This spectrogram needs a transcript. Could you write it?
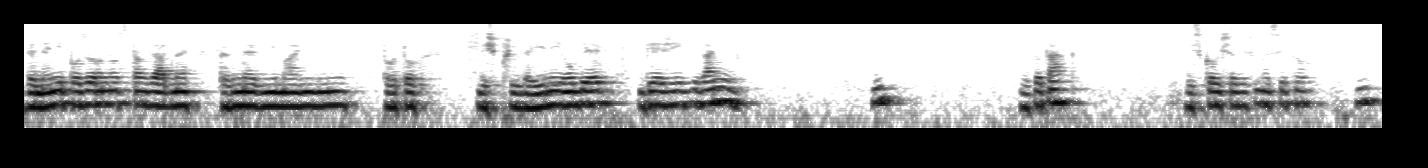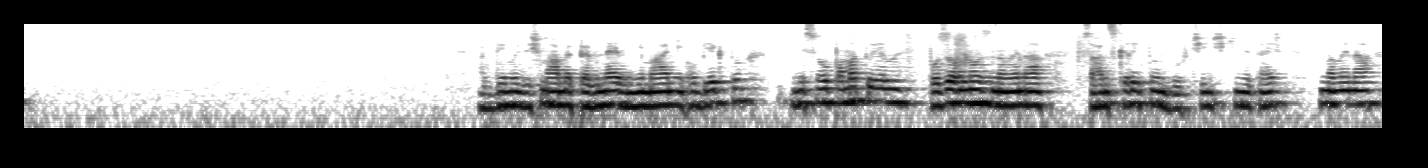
Kde není pozornost, tam žádné pevné vnímání není. Proto, když přijde jiný objekt, běží za ním. Hm? Je to tak? Vyzkoušeli jsme si to. Hm? A když máme pevné vnímání objektu, my se ho pamatujeme. Pozornost znamená v sanskritu nebo v čínštině tež, znamená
